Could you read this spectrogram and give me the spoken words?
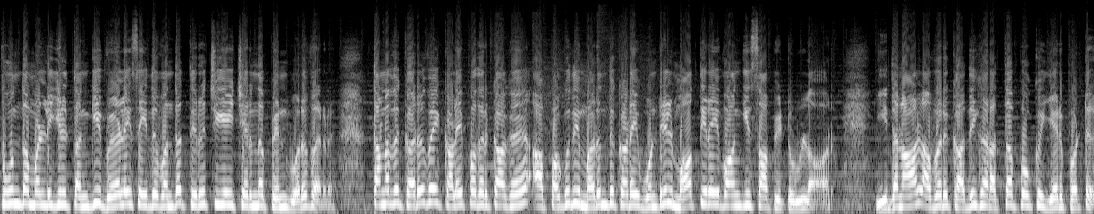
பூந்தமல்லியில் தங்கி வேலை செய்து வந்த திருச்சியைச் சேர்ந்த பெண் ஒருவர் தனது கருவை கலைப்பதற்காக அப்பகுதி மருந்து கடை ஒன்றில் மாத்திரை வாங்கி சாப்பிட்டுள்ளார். இதனால் அவருக்கு அதிக ரத்தப்போக்கு ஏற்பட்டு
